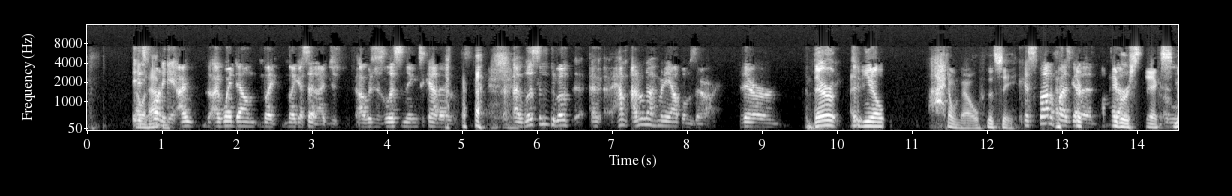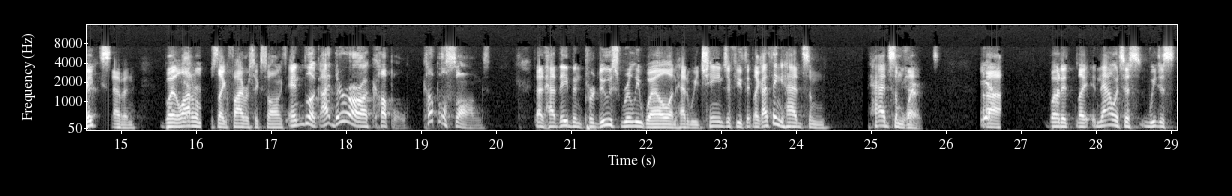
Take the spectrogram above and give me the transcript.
it's funny. I I went down like like I said. I just I was just listening to kind of. I listened to both. I, I don't know how many albums there are. There are there, you know, I don't know. Let's see. Because Spotify's got a five got or six, maybe seven, but a lot yeah. of them are just like five or six songs. And look, I, there are a couple, couple songs that had they been produced really well and had we changed a few things, like I think had some, had some sure. legs. Yeah. Uh, but it like now it's just we just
